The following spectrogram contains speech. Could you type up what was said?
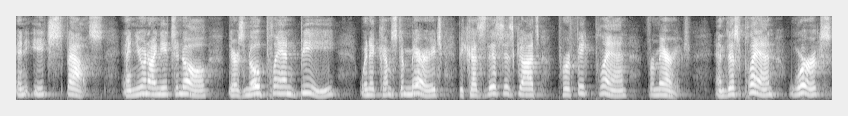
in each spouse. And you and I need to know there's no plan B when it comes to marriage because this is God's perfect plan for marriage. And this plan works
